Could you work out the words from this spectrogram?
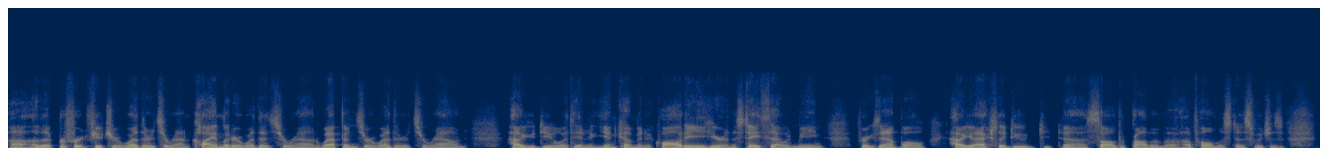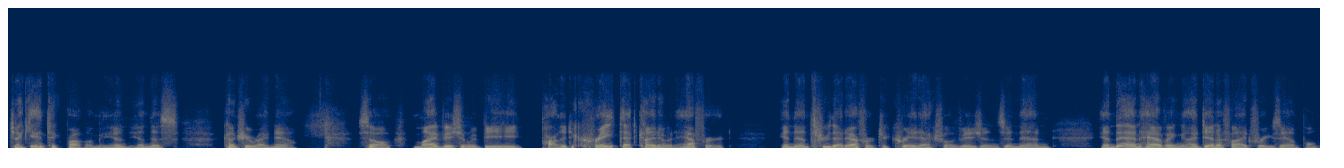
uh, the preferred future, whether it's around climate or whether it's around weapons or whether it's around how you deal with in, income inequality. Here in the States, that would mean, for example, how you actually do uh, solve the problem of, of, homelessness, which is a gigantic problem in, in this country right now. So my vision would be partly to create that kind of an effort and then through that effort to create actual visions and then and then having identified for example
